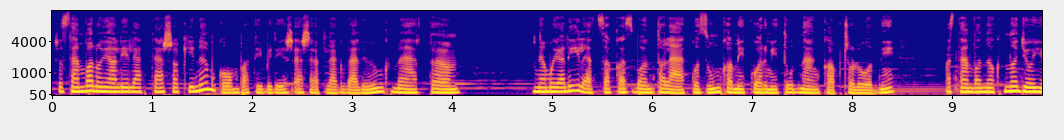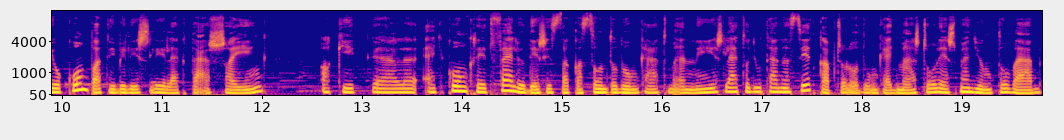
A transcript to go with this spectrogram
és aztán van olyan lélektárs, aki nem kompatibilis esetleg velünk, mert nem olyan életszakaszban találkozunk, amikor mi tudnánk kapcsolódni, aztán vannak nagyon jó kompatibilis lélektársaink, akikkel egy konkrét fejlődési szakaszon tudunk átmenni, és lehet, hogy utána szétkapcsolódunk egymástól, és megyünk tovább.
